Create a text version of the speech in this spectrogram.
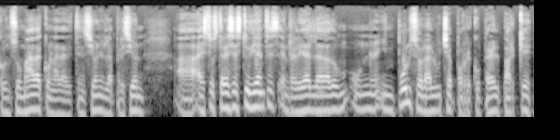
consumada con la detención y la presión a, estos tres estudiantes en realidad le ha dado un, impulso a la lucha por recuperar el parque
